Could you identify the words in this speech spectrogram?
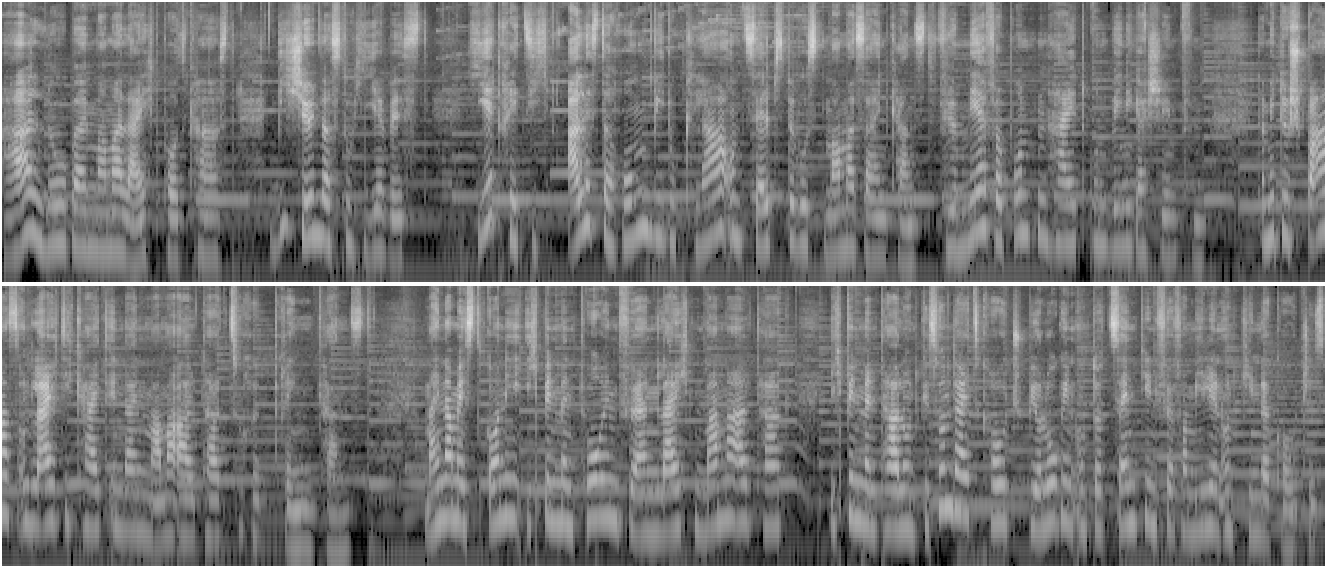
Hallo beim Mama Leicht Podcast. Wie schön, dass du hier bist. Hier dreht sich alles darum, wie du klar und selbstbewusst Mama sein kannst, für mehr Verbundenheit und weniger Schimpfen, damit du Spaß und Leichtigkeit in deinen Mama-Alltag zurückbringen kannst. Mein Name ist Conny, ich bin Mentorin für einen leichten Mama-Alltag. Ich bin Mental- und Gesundheitscoach, Biologin und Dozentin für Familien- und Kindercoaches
